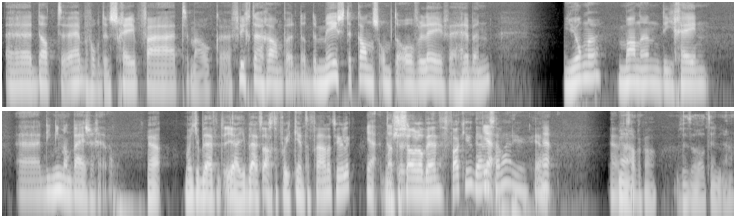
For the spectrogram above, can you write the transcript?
eh, dat bijvoorbeeld in scheepvaart, maar ook eh, vliegtuigrampen... dat de meeste kans om te overleven hebben jonge mannen die, geen, eh, die niemand bij zich hebben. Want je blijft, ja, je blijft achter voor je kind en vrouw natuurlijk. Ja, Maar als je solo bent, fuck you guys, Ja. I'm out here. Ja, Ja. ja. dat Ja. snap ik. Er zit er wat in, ja.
